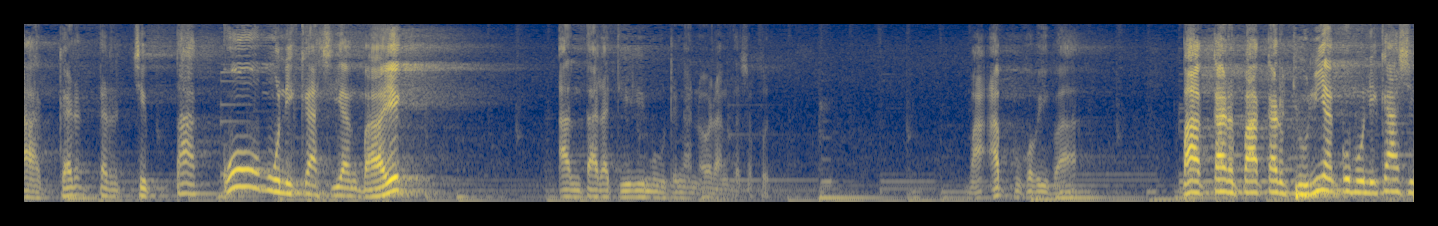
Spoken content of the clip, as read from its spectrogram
agar tercipta komunikasi yang baik antara dirimu dengan orang tersebut. Maaf Bu Kofifa, pakar-pakar dunia komunikasi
